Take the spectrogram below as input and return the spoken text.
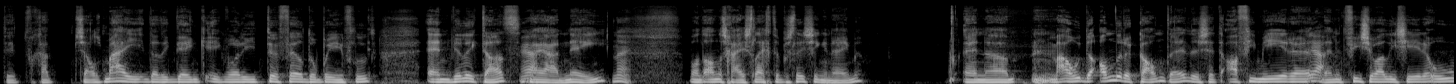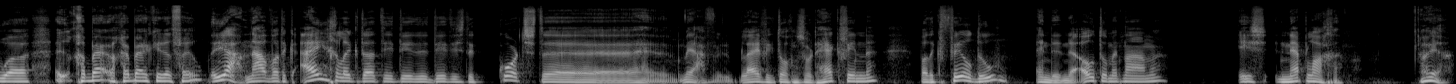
dit gaat zelfs mij... dat ik denk, ik word hier te veel door beïnvloed. En wil ik dat? Ja. Nou ja, nee. Nee. Want anders ga je slechte beslissingen nemen. En, ehm, maar hoe de andere kant, hè, dus het affirmeren Ja. en het visualiseren, hoe gebruik, gebruik je dat veel? Ja, nou wat ik eigenlijk, dat dit, dit, dit is de kortste, eh, ja, blijf ik toch een soort hack vinden. Wat ik veel doe, en in de auto met name, is nep lachen. Oh ja.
